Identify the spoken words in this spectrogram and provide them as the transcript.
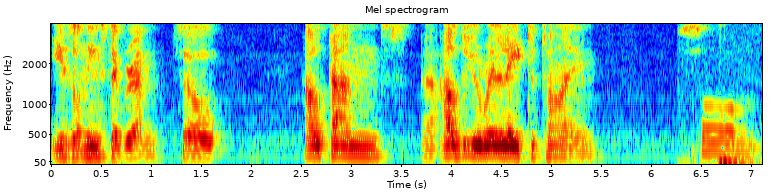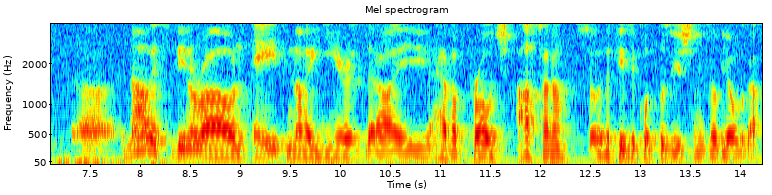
is on Instagram. So, how times, uh, how do you relate to time? So um, now it's been around eight, nine years that I have approached asana, so the physical positions of yoga.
